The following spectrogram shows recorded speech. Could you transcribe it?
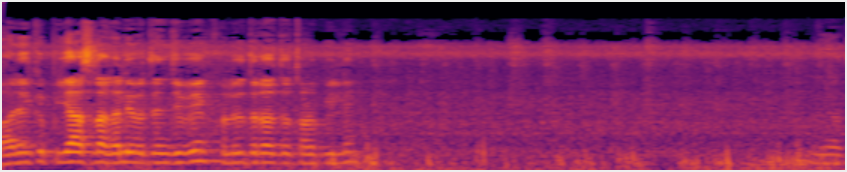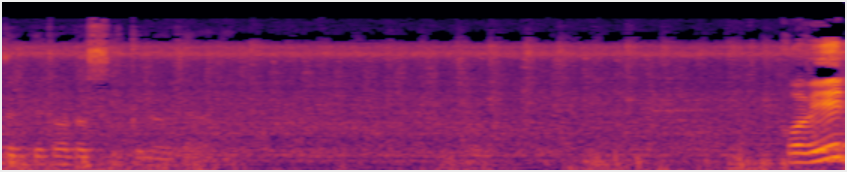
और एक प्यास लगल बतन जी खुले तरह तो थोड़ा पी लें। या तो, तो दस किलो हो जाएगा कोविड?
